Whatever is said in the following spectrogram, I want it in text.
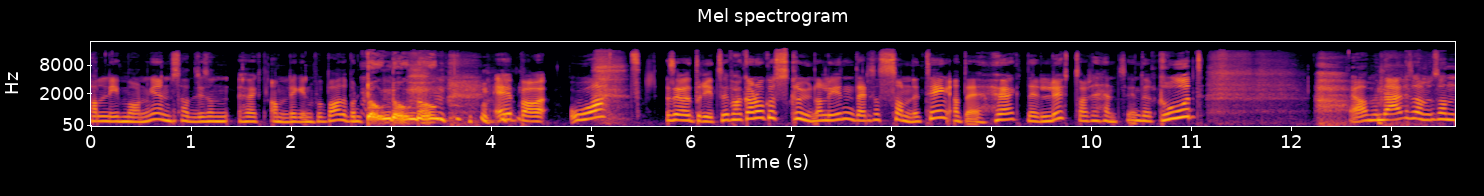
halv ni på morgenen så hadde de sånn høyt anlegg innenfor badet. Bare dong, dong, dong. Jeg bare what? Så jeg var dritsur. Bare kan dere skru ned lyden? Det er liksom sånne ting. At det er høyt, det er lutt, tar ikke hensyn til rod. Ja, men det er liksom sånn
